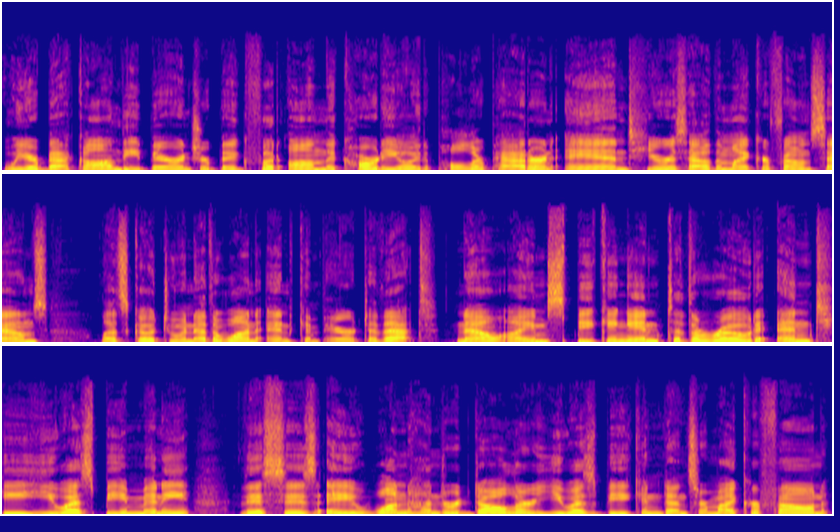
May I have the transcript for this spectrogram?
We are back on the Behringer Bigfoot on the cardioid polar pattern, and here is how the microphone sounds. Let's go to another one and compare it to that. Now I am speaking into the Rode NT USB Mini. This is a $100 USB condenser microphone,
